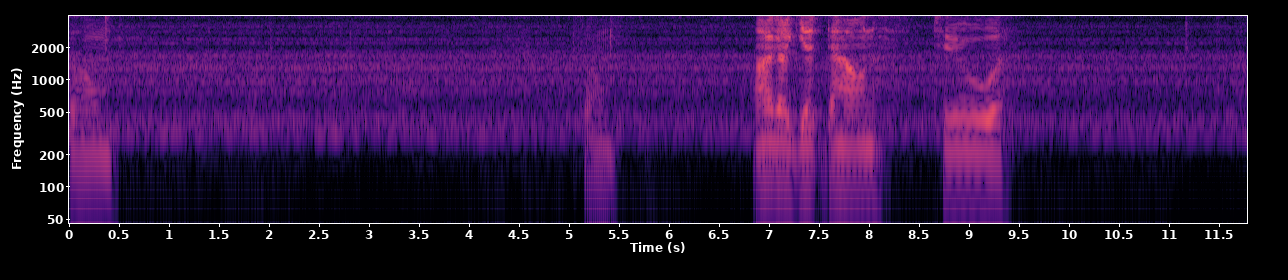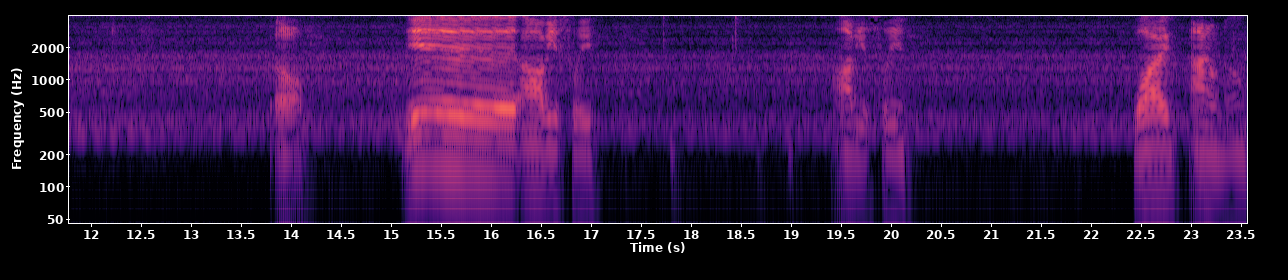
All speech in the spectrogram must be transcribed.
so, um, So, I gotta get down to... Oh. Yeah, obviously. Obviously. Why? I don't know.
